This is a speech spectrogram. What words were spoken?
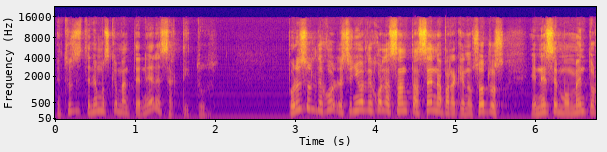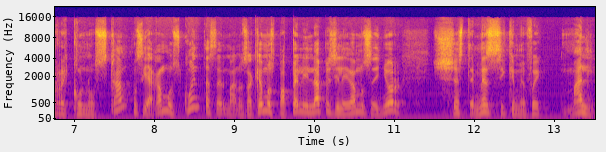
Entonces tenemos que mantener esa actitud. Por eso el, Señor dejó la Santa Cena para que nosotros en ese momento reconozcamos y hagamos cuentas, hermanos. Saquemos papel y lápiz y le digamos, Señor, este mes sí que me fue mal.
